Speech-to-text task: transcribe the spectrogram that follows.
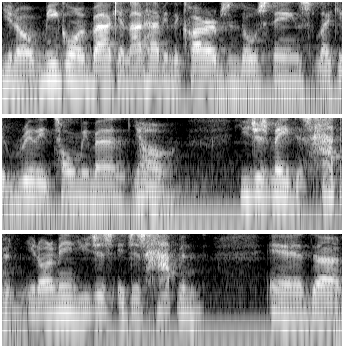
you know, me going back and not having the carbs and those things, like it really told me, man, yo, you just made this happen. You know what I mean? You just, it just happened. And uh,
